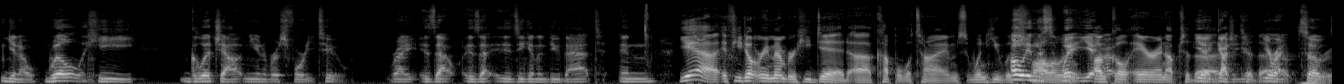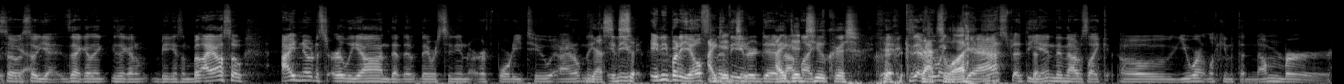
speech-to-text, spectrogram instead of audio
you know, will he glitch out in Universe 42? Right? Is that is that is he going to do that in? Yeah, if you don't remember, he did uh, a couple of times when he was Oh, following yeah, Uncle Aaron up to the. yeah, gotcha. to yeah, the- you're right. to So roof, so so yeah, is that gonna is that gonna be against him? But I also I noticed early on that they were sitting in Earth 42, and I don't think Yes, any, so- anybody else in I the did theater too. did. I I'm did like- too, Chris. Because That's everyone why. gasped at the end, and I was like, "Oh, you weren't looking at the number."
